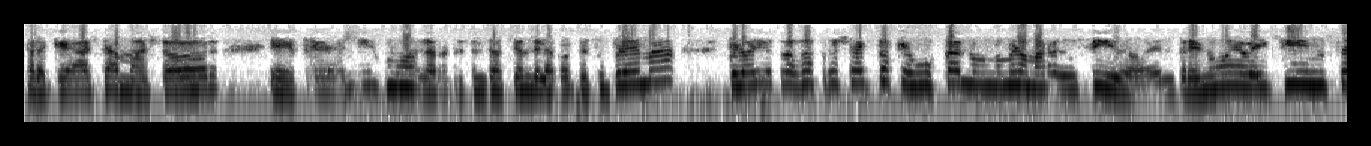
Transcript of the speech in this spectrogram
para que haya mayor eh, federalismo en la representación de la Corte Suprema, pero hay otros dos proyectos que buscan un número más reducido, entre 9 y 15,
